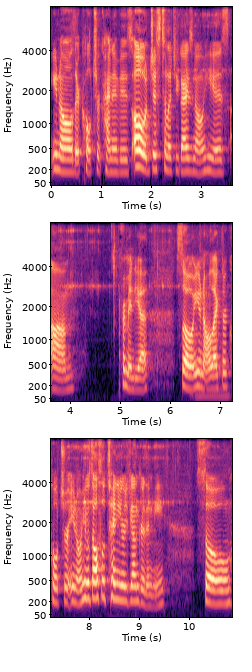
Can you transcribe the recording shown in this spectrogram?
you know their culture kind of is. Oh, just to let you guys know, he is um from India. So, you know, like their culture, you know, he was also 10 years younger than me. So,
